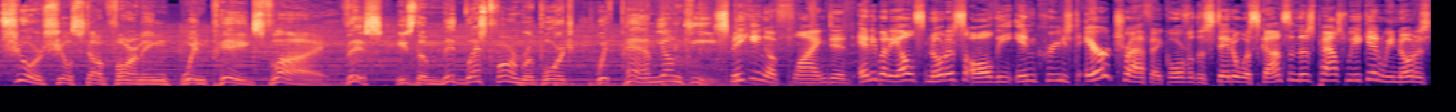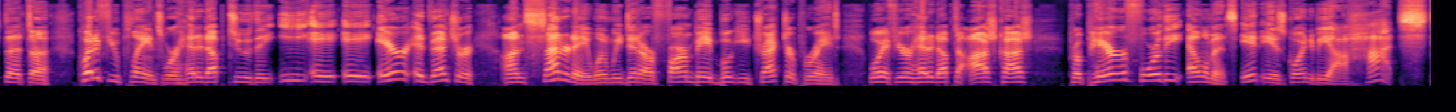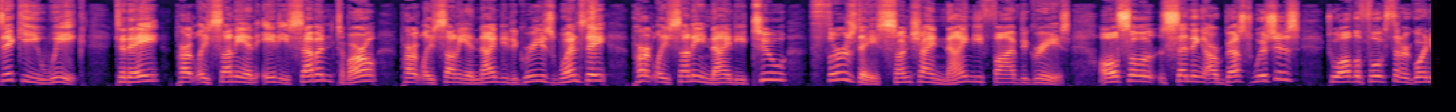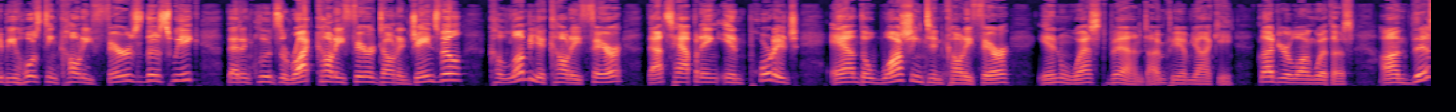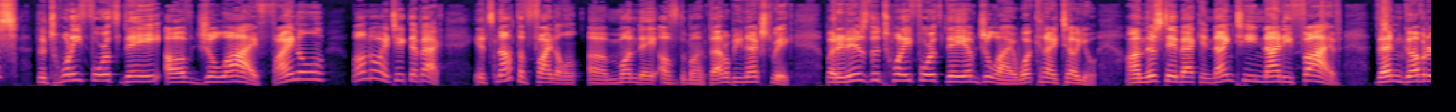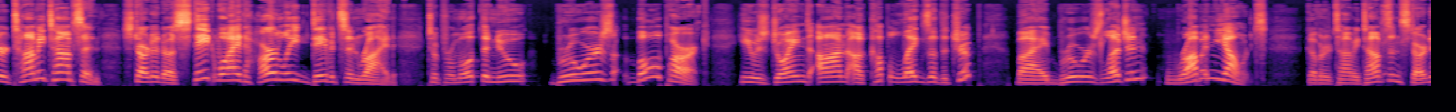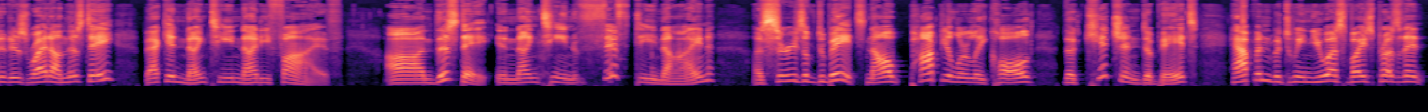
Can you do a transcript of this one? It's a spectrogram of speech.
Sure, she'll stop farming when pigs fly. This is the Midwest Farm Report with Pam Jahnke. Speaking of flying, did anybody else notice all the increased air traffic over the state of Wisconsin this past weekend? We noticed that uh, quite a few planes were headed up to the EAA AirVenture on Saturday when we did our Farm Babe Boogie Tractor Parade. Boy, if you're headed up to Oshkosh, prepare for the elements. It is going to be a hot, sticky week. Today, partly sunny and 87. Tomorrow, partly sunny and 90 degrees. Wednesday, partly sunny, 92. Thursday, sunshine, 95 degrees. Also, sending our best wishes to all the folks that are going to be hosting county fairs this week. That includes the Rock County Fair down in Janesville, Columbia County Fair, that's happening in Portage, and the Washington County Fair in West Bend. I'm Pam Jahnke. Glad you're along with us on this, the 24th day of July. Final, well, no, I take that back. It's not the final uh, Monday of the month. That'll be next week. But it is the 24th day of July. What can I tell you? On this day back in 1995, then Governor Tommy Thompson started a statewide Harley Davidson ride to promote the new Brewers Ballpark. He was joined on a couple legs of the trip by Brewers legend Robin Yount. Governor Tommy Thompson started his ride on this day back in 1995. On this day in 1959, a series of debates, now popularly called the Kitchen Debate, happened between U.S. Vice President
